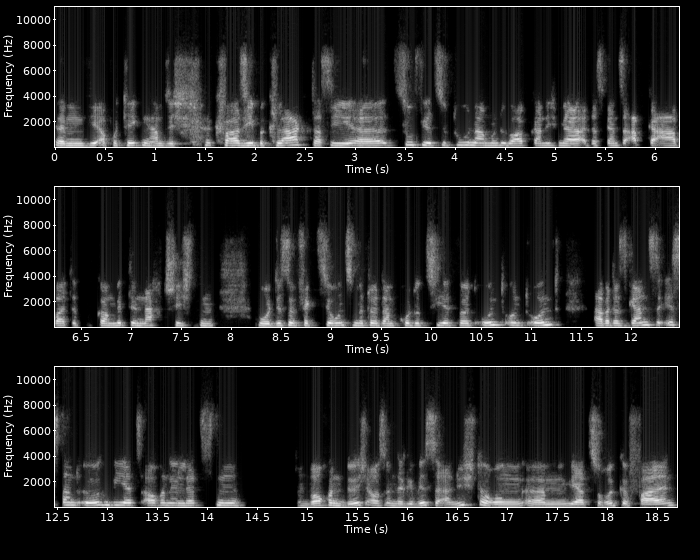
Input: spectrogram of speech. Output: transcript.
Ähm, die Apotheken haben sich quasi beklagt, dass sie äh, zu viel zu tun haben und überhaupt gar nicht mehr das Ganze abgearbeitet bekommen mit den Nachtschichten, wo Desinfektionsmittel dann produziert wird und, und, und. Aber das Ganze ist dann irgendwie jetzt auch in den letzten Wochen durchaus in eine gewisse Ernüchterung ähm, ja zurückgefallen.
